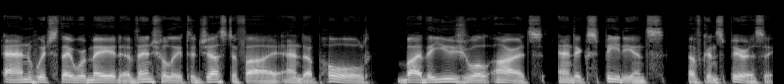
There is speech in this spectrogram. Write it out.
and which they were made eventually to justify and uphold by the usual arts and expedients of conspiracy.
